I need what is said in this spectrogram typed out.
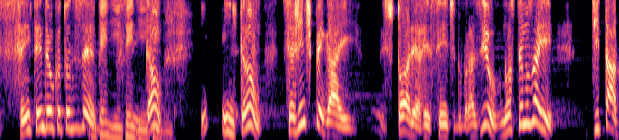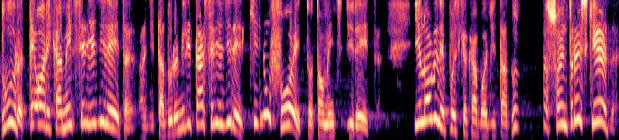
Você entendeu o que eu estou dizendo? Entendi, entendi. Então, entendi. Então, se a gente pegar aí história recente do Brasil, nós temos aí ditadura, teoricamente seria direita, a ditadura militar seria direita, que não foi totalmente direita. E logo depois que acabou a ditadura, só entrou a esquerda.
